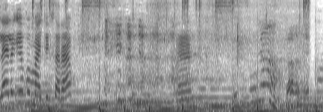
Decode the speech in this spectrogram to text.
Lalagyan pa magic sarap. ah. Bakit?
